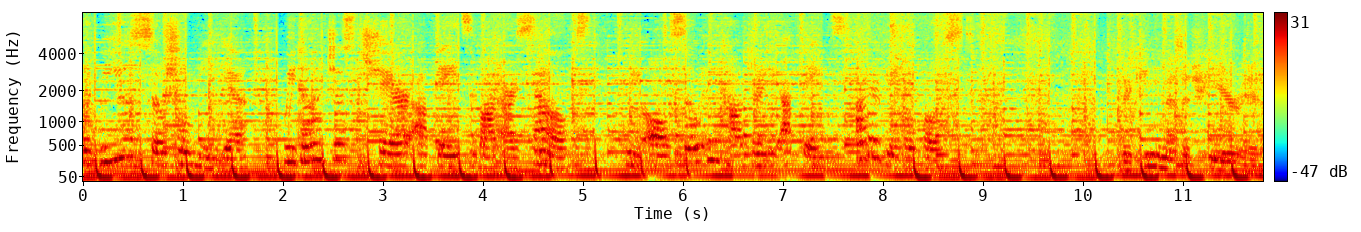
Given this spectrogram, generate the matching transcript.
When we use social media, we don't just share updates about ourselves, we also encounter the updates other people post. The key message here is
